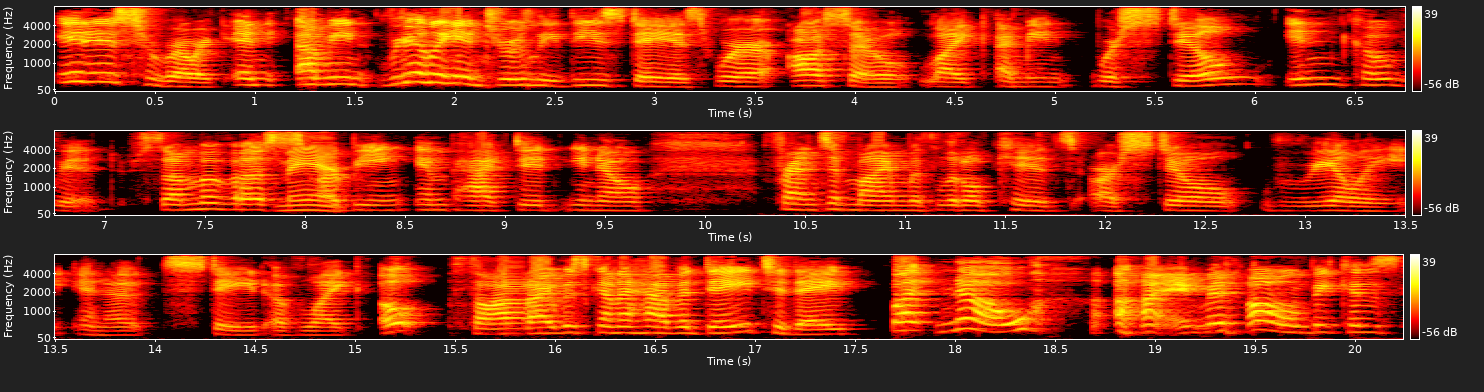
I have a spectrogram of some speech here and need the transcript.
It is heroic. And I mean, really and truly, these days, we're also like, I mean, we're still in COVID. Some of us Man. are being impacted. You know, friends of mine with little kids are still really in a state of like, oh, thought I was going to have a day today, but no, I'm at home because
